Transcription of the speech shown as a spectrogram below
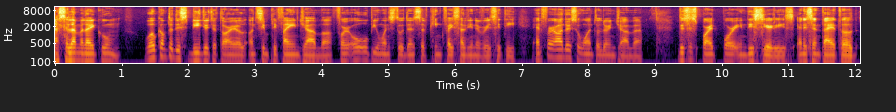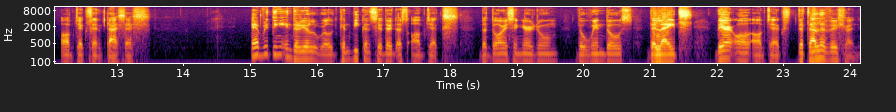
Assalamualaikum. Welcome to this video tutorial on simplifying Java for OOP1 students of King Faisal University and for others who want to learn Java. This is part 4 in this series and is entitled Objects and Classes. Everything in the real world can be considered as objects. The doors in your room, the windows, the lights, they are all objects. The television,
